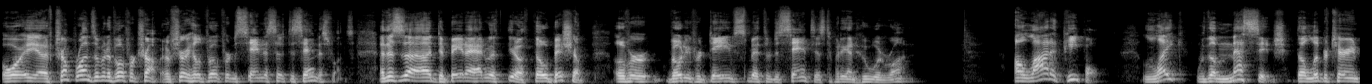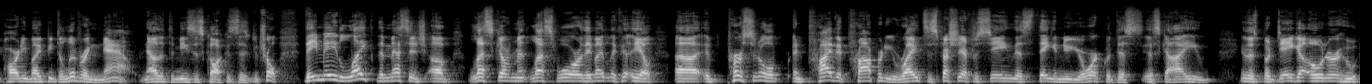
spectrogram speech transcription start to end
or if Trump runs, I'm going to vote for Trump. I'm sure he'll vote for DeSantis if DeSantis runs. And this is a debate I had with, you know, Tho Bishop over voting for Dave Smith or DeSantis, depending on who would run. A lot of people like the message the Libertarian Party might be delivering now, now that the Mises Caucus is in control. They may like the message of less government, less war. They might like, you know, uh, personal and private property rights, especially after seeing this thing in New York with this, this guy, who, you know, this bodega owner who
